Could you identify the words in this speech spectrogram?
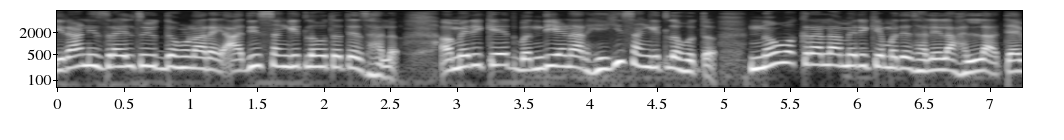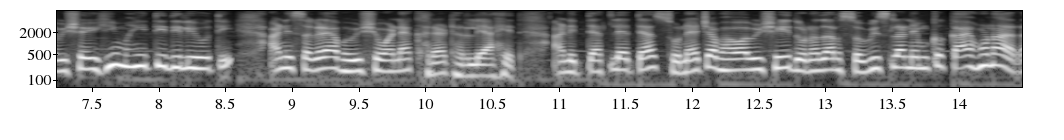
इराण इस्रायलचं युद्ध होणार आहे आधीच सांगितलं होतं ते झालं. अमेरिकेत बंदी येणार हेही सांगितलं होतं. नऊ अकराला अमेरिकेमध्ये झालेला हल्ला त्याविषयी ही माहिती दिली होती आणि सगळ्या भविष्यवाण्या खऱ्या ठरल्या आहेत. आणि त्यातल्या त्यात सोन्याच्या भावाविषयी दोन हजार सव्वीसला नेमकं काय होणार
